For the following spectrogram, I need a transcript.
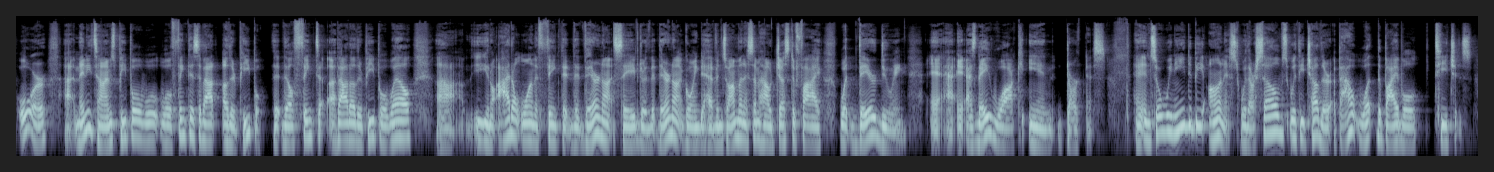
Or uh, many times people will, will think this about other people. They'll think to, about other people, well, uh, you know, I don't want to think that, that they're not saved or that they're not going to heaven. So I'm going to somehow justify what they're doing as they walk in darkness. And so we need to be honest with ourselves, with each other about what the Bible teaches.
